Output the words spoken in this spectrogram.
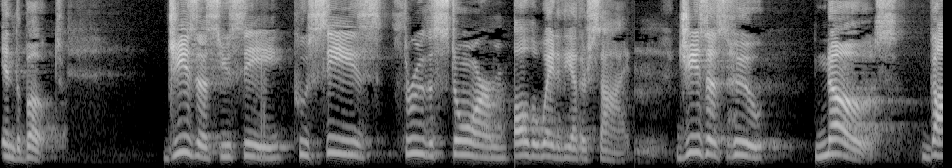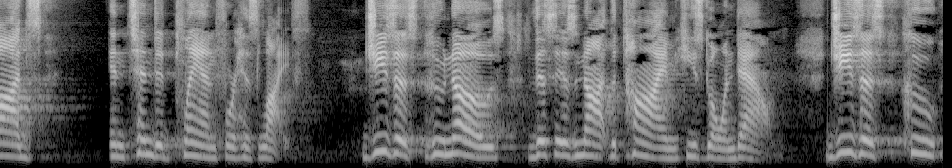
in the boat. Jesus, you see, who sees through the storm all the way to the other side. Jesus who knows God's intended plan for his life. Jesus who knows this is not the time he's going down. Jesus who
